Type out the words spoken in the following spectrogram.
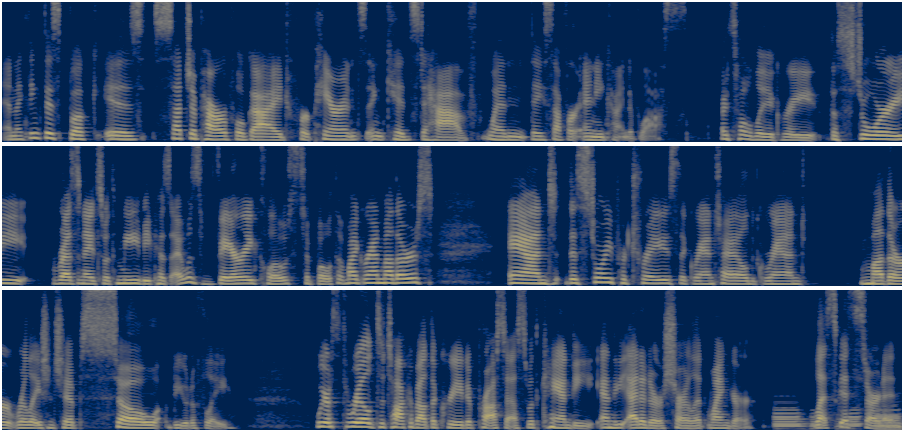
And I think this book is such a powerful guide for parents and kids to have when they suffer any kind of loss. I totally agree. The story resonates with me because I was very close to both of my grandmothers. And this story portrays the grandchild grandmother relationship so beautifully. We're thrilled to talk about the creative process with Candy and the editor, Charlotte Wenger. Let's get started.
